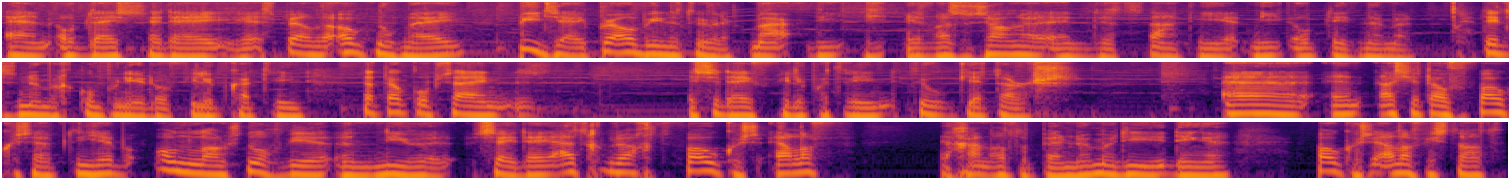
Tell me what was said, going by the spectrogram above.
En op deze cd eh, speelde ook nog mee PJ Proby natuurlijk. Maar die, die was een zanger en dat staat hier niet op dit nummer. Dit is een nummer gecomponeerd door Philip Katrien. Dat ook op zijn cd van Philip Katrien, Two Guitars. Eh, en als je het over Focus hebt, die hebben onlangs nog weer een nieuwe CD uitgebracht. Focus 11. Er gaan altijd per nummer die dingen. Focus 11 is dat.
